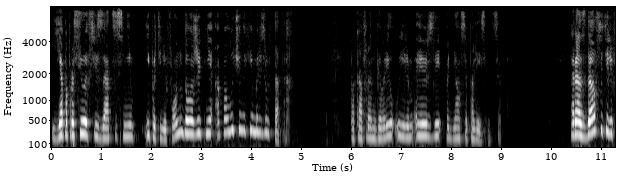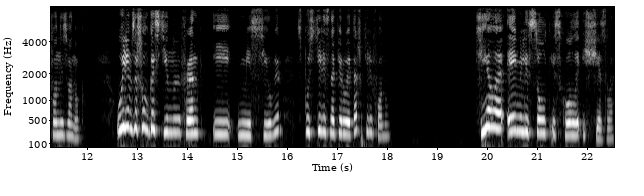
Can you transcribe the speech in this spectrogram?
Я попросил их связаться с ним и по телефону доложить мне о полученных им результатах. Пока Фрэнк говорил, Уильям Эверсли поднялся по лестнице. Раздался телефонный звонок. Уильям зашел в гостиную, Фрэнк и мисс Силвер спустились на первый этаж к телефону. Тело Эмили Солт из холла исчезло.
